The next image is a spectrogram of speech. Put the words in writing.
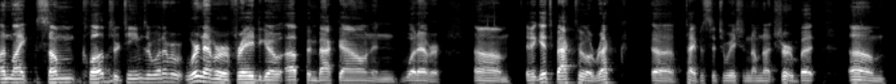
unlike some clubs or teams or whatever we're never afraid to go up and back down and whatever um, if it gets back to a rec uh, type of situation i'm not sure but um,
